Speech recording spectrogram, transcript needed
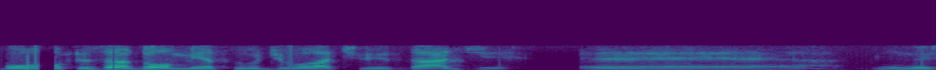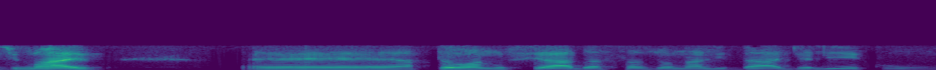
Bom, apesar do aumento de volatilidade é, no mês de maio, é, a tão anunciada sazonalidade ali com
